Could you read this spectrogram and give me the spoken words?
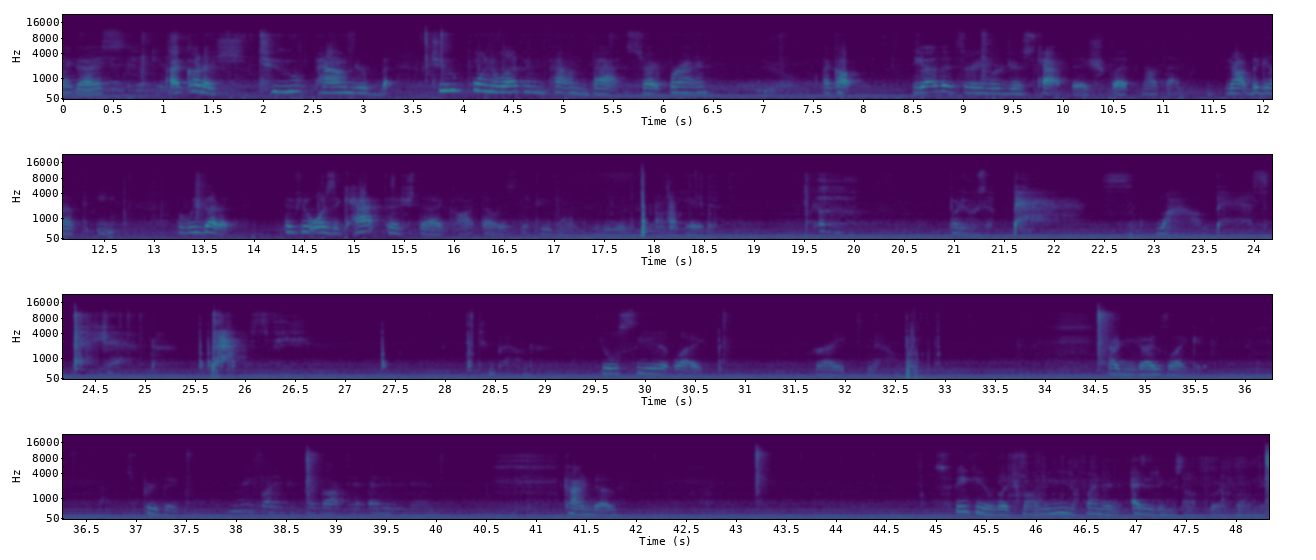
Hey guys, I caught a two pounder, ba- 2.11 pound bass, right Brian? Yeah. I caught, the other three were just catfish, but not that, not big enough to eat. But we got a, if it was a catfish that I caught, that was the two pounder, we would really ate it. But it was a bass, wild bass fishing, bass fishing, two pounder. You'll see it like right now. How do you guys like it? It's pretty big. It'd be funny if you forgot to edit it in. Kind of. Speaking of which, Mom, we need to find an editing software for me.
